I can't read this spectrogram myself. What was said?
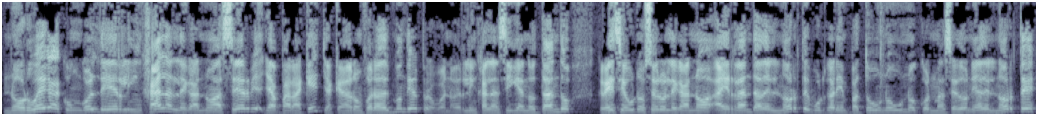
Noruega con gol de Erling Haaland le ganó a Serbia, ya para qué, ya quedaron fuera del Mundial, pero bueno, Erling Haaland sigue anotando, Grecia 1-0 le ganó a Irlanda del Norte, Bulgaria empató 1-1 con Macedonia del Norte,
